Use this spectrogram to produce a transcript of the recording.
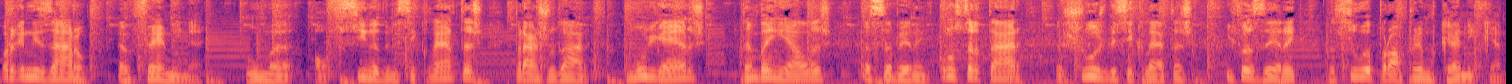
organizaram a Fémina, uma oficina de bicicletas para ajudar mulheres, também elas, a saberem consertar as suas bicicletas e fazerem a sua própria mecânica.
